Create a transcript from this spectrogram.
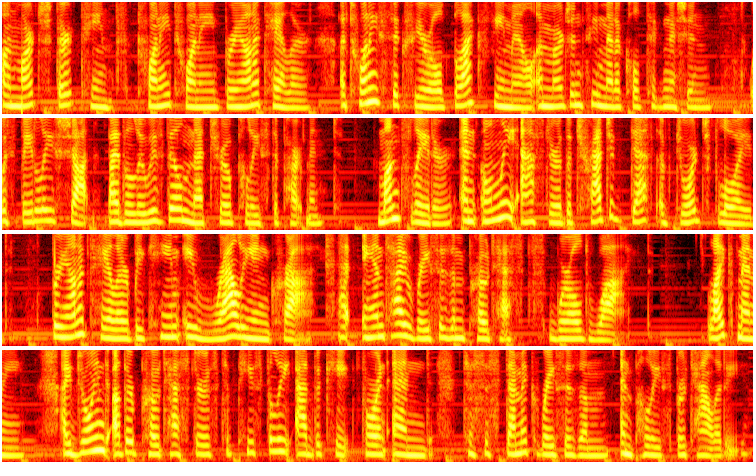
On March 13, 2020, Breonna Taylor, a 26 year old black female emergency medical technician, was fatally shot by the Louisville Metro Police Department. Months later, and only after the tragic death of George Floyd, Breonna Taylor became a rallying cry at anti racism protests worldwide. Like many, I joined other protesters to peacefully advocate for an end to systemic racism and police brutality.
